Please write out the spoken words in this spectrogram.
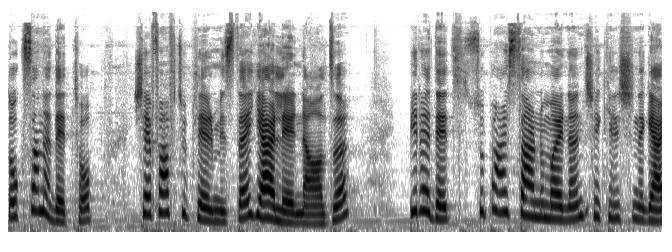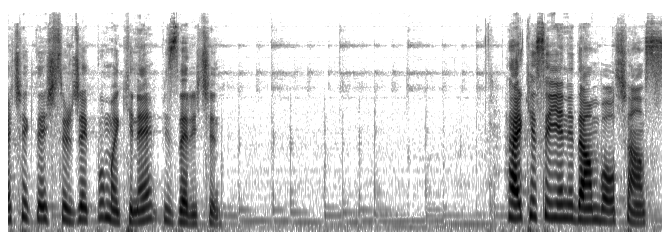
90 adet top şeffaf tüplerimizde yerlerini aldı. Bir adet süperstar numaranın çekilişini gerçekleştirecek bu makine bizler için. Herkese yeniden bol şans.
